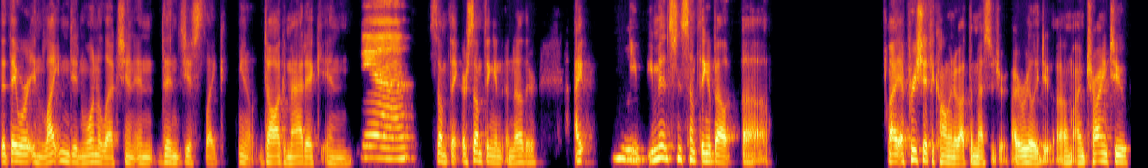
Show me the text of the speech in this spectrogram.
that they were enlightened in one election and then just like you know dogmatic in Yeah. something or something in another. I Mhm. you, you mentioned something about uh i appreciate the comment about the messenger i really do um, i'm trying to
